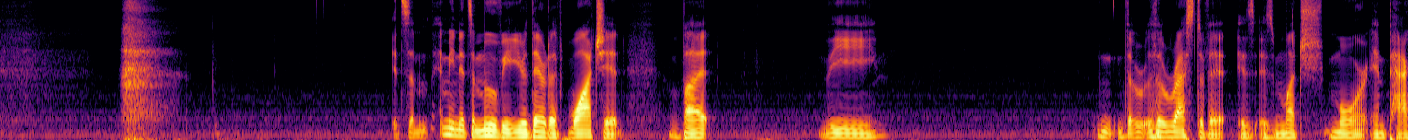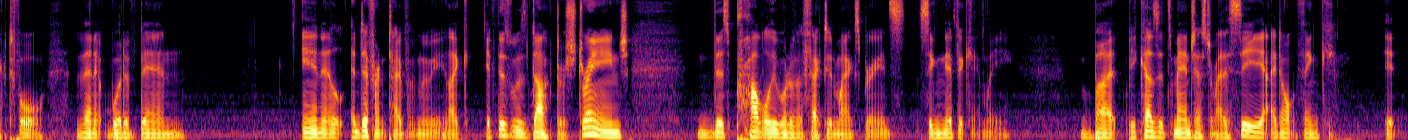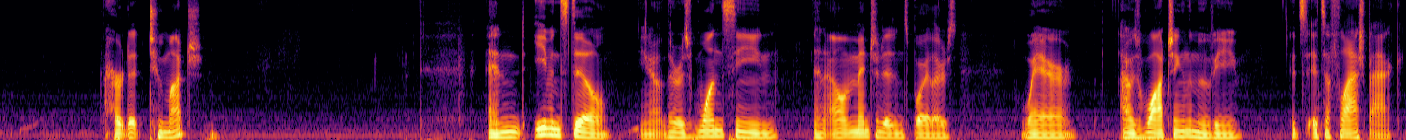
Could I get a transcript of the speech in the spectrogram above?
it's a I mean it's a movie, you're there to watch it, but the the the rest of it is is much more impactful than it would have been in a, a, different type of movie. Like if this was Doctor Strange, this probably would have affected my experience significantly. But because it's Manchester by the Sea, I don't think it hurt it too much. And even still, you know, there is one scene, and I'll mention it in spoilers, where I was watching the movie it's it's a flashback,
